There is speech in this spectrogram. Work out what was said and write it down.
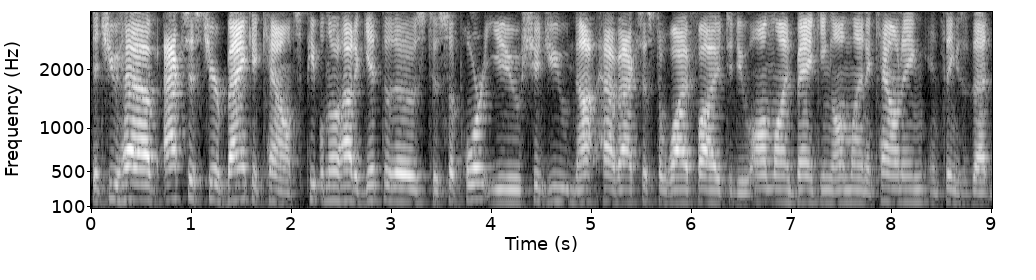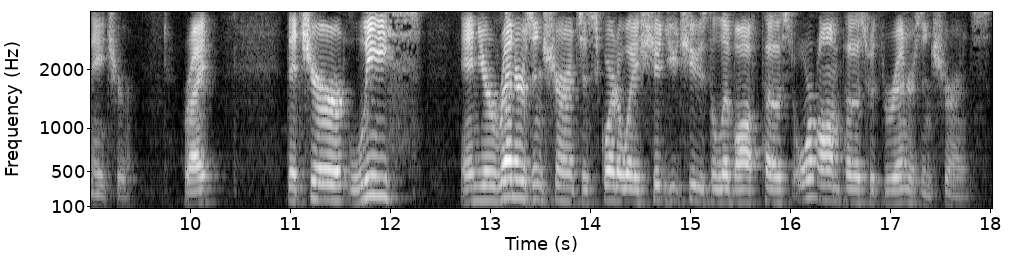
that you have access to your bank accounts. People know how to get to those to support you should you not have access to Wi Fi to do online banking, online accounting, and things of that nature, right? That your lease and your renter's insurance is squared away should you choose to live off post or on post with your renter's insurance.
